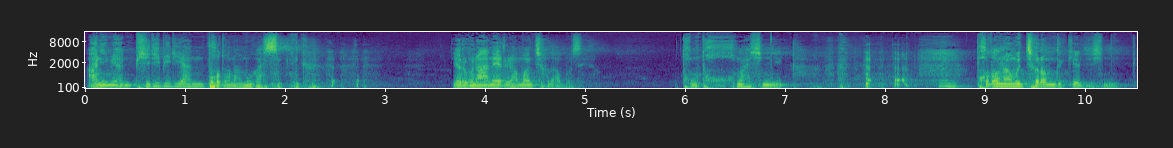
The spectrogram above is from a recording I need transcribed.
아니면 비리비리한 포도나무 같습니까? 여러분 아내를 한번 쳐다보세요. 통통하십니까? 포도나무처럼 느껴지십니까?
